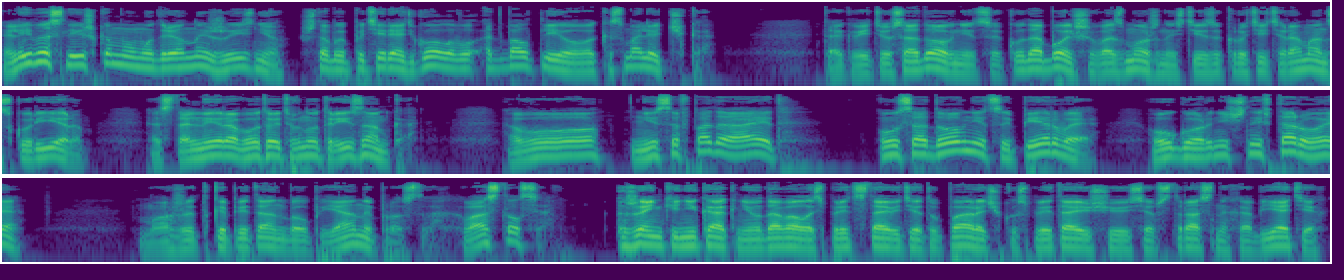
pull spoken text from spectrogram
либо слишком умудренный жизнью, чтобы потерять голову от болтливого космолетчика. Так ведь у садовницы куда больше возможностей закрутить роман с курьером. Остальные работают внутри замка. Во, не совпадает. У садовницы первое, у горничной второе. Может, капитан был пьяный просто, хвастался? Женьке никак не удавалось представить эту парочку, сплетающуюся в страстных объятиях,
